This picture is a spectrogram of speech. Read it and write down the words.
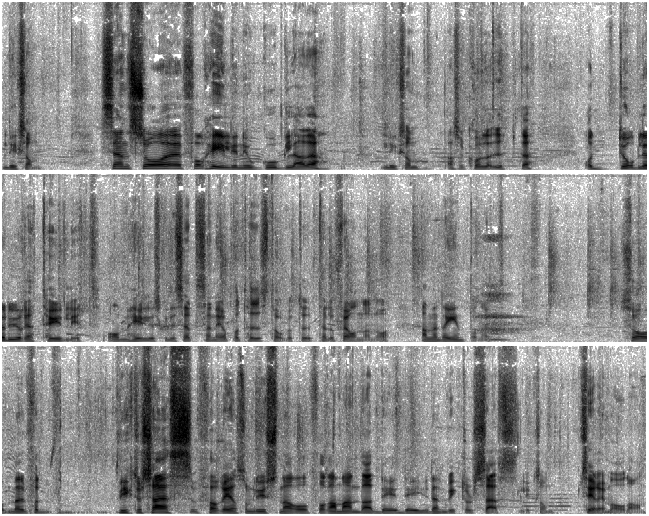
Liksom. Sen så eh, får Healy nog googla det. Liksom, alltså kolla upp det. Och då blir det ju rätt tydligt om Haley skulle sätta sig ner på ett hustag och ta upp telefonen och använda internet. Så, men för, för Victor Sass, för er som lyssnar och för Amanda, det, det är ju den Victor Sass, liksom seriemördaren.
